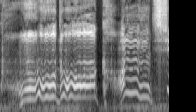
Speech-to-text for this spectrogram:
行動勘中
